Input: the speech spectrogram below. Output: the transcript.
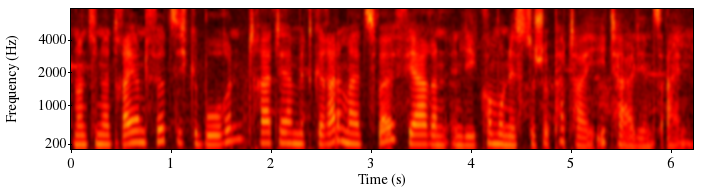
1943 geboren, trat er mit gerade mal zwölf Jahren in die Kommunistische Partei Italiens ein.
